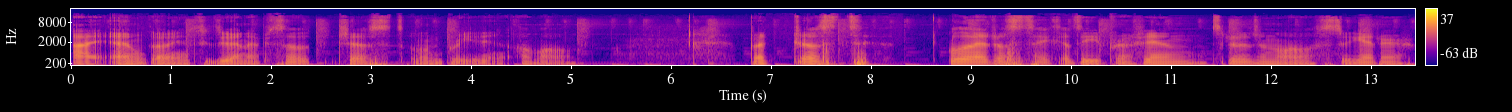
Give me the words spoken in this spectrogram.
I am going to do an episode just on breathing alone. But just let us take a deep breath in through the nose together.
